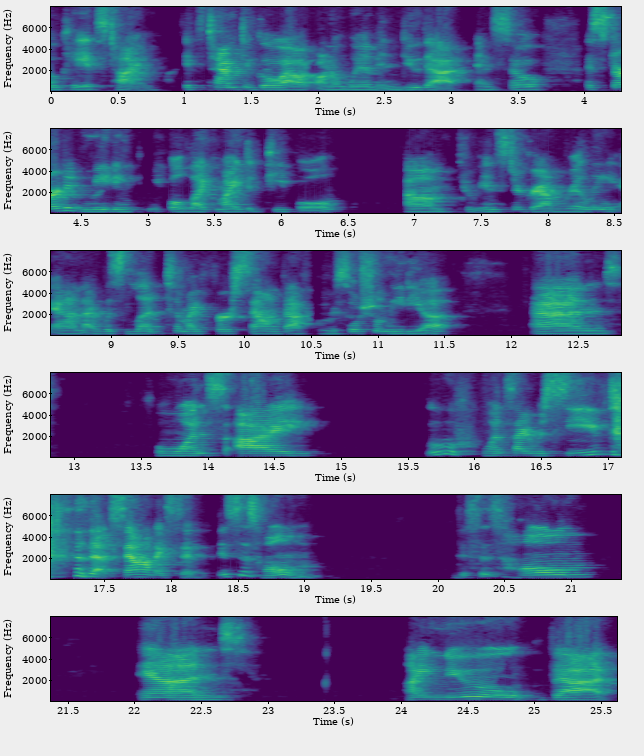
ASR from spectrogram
okay, it's time. It's time to go out on a whim and do that. And so I started meeting people, like minded people, um, through Instagram, really. And I was led to my first sound bath through social media and once I, ooh, once I received that sound, I said, this is home. This is home. And I knew that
